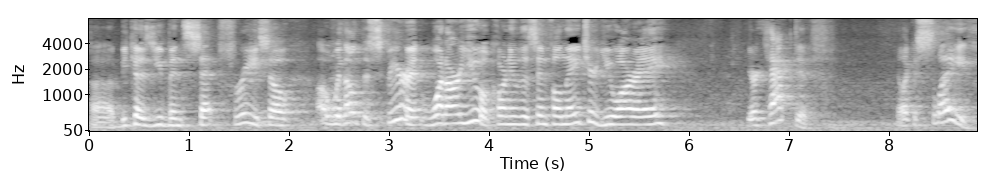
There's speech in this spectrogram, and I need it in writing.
Uh, because you've been set free. So, uh, without the Spirit, what are you? According to the sinful nature, you are a you're captive. You're like a slave.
